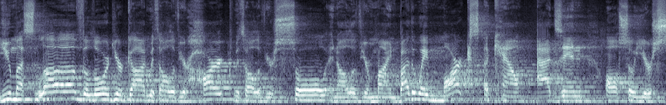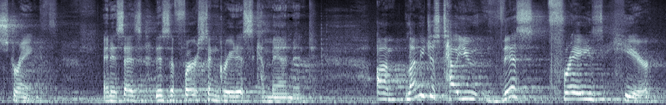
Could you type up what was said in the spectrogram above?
you must love the Lord your God with all of your heart, with all of your soul, and all of your mind. By the way, Mark's account adds in also your strength. And it says, This is the first and greatest commandment. Um, let me just tell you this phrase here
